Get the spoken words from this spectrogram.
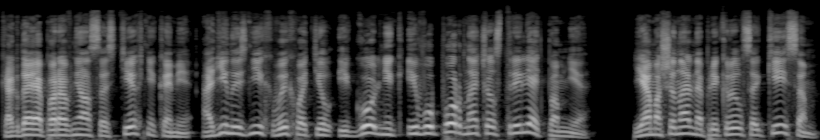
Когда я поравнялся с техниками, один из них выхватил игольник и в упор начал стрелять по мне. Я машинально прикрылся кейсом,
